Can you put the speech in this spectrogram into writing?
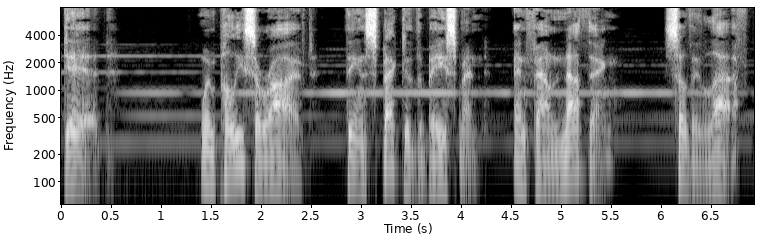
did. When police arrived, they inspected the basement and found nothing, so they left.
